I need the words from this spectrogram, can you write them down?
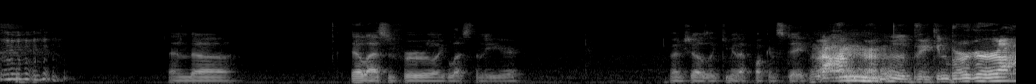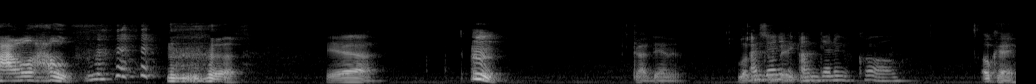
and uh, that lasted for like less than a year. Eventually, I was like, "Give me that fucking steak, bacon burger." Ow, ow. yeah. Mm. God damn it. Love I'm getting bacon. I'm getting a call. Okay.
